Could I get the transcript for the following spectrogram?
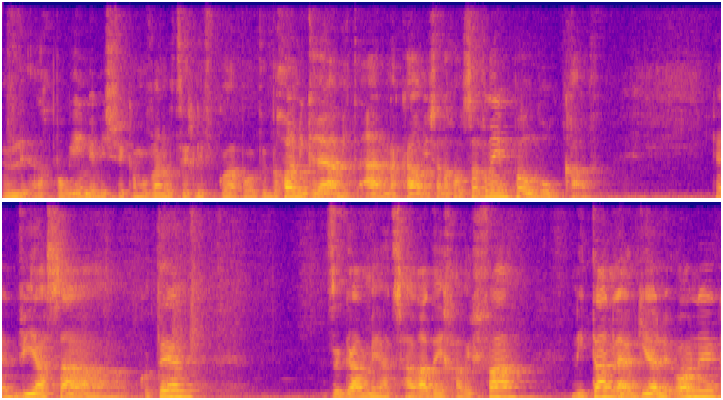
אנחנו פוגעים במי שכמובן לא צריך לפגוע בו, ובכל מקרה המטען הקרמי שאנחנו סוברים פה הוא מורכב. כן, ויאסה כותב, זה גם הצהרה די חריפה, ניתן להגיע לעונג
